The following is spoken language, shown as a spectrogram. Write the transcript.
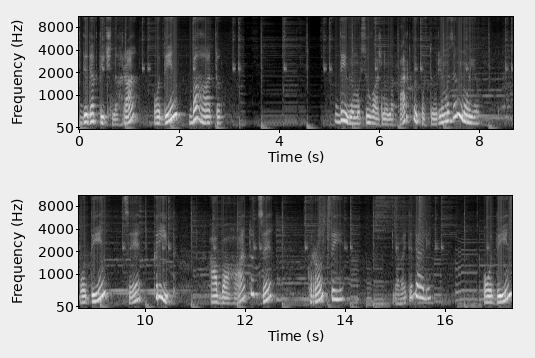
Дидактична гра один багато. Дивимось уважно на картку і повторюємо за мною. Один це кріт, а багато це кроти. Давайте далі. Один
